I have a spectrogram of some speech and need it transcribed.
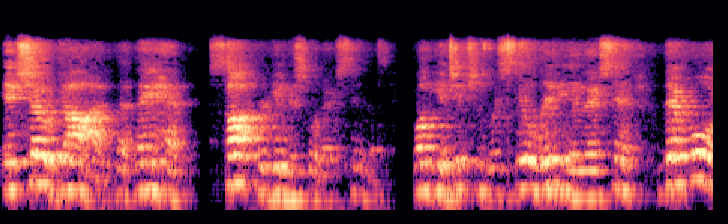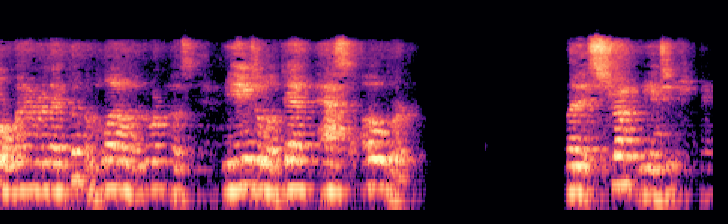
it showed God that they had sought forgiveness for their sins while the Egyptians were still living in their sin. Therefore, whenever they put the blood on the doorpost, the angel of death passed over, but it struck the Egyptian family.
